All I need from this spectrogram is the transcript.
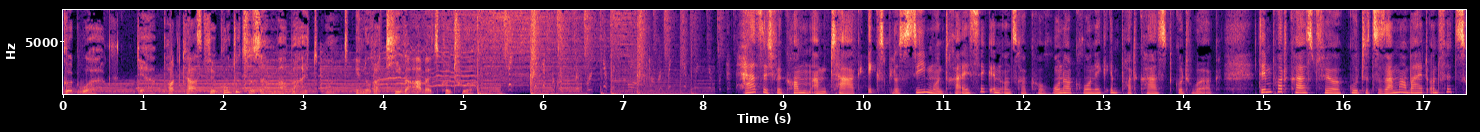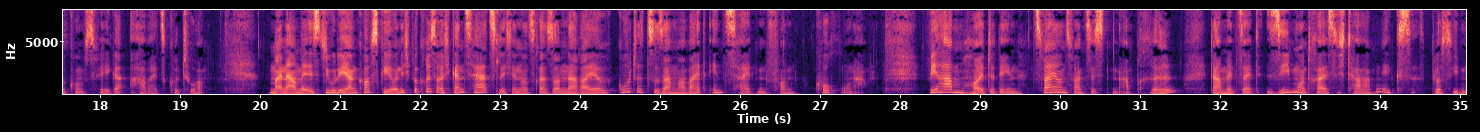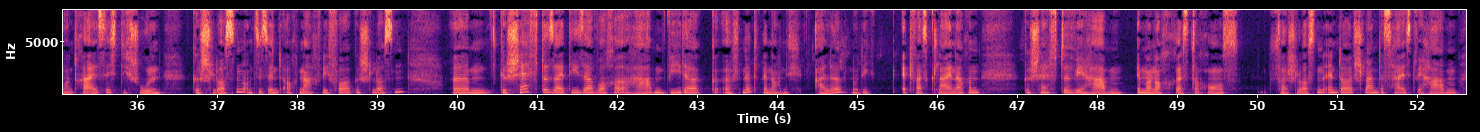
Good Work, der Podcast für gute Zusammenarbeit und innovative Arbeitskultur. Herzlich willkommen am Tag X plus 37 in unserer Corona-Chronik im Podcast Good Work, dem Podcast für gute Zusammenarbeit und für zukunftsfähige Arbeitskultur. Mein Name ist Julie Jankowski und ich begrüße euch ganz herzlich in unserer Sonderreihe Gute Zusammenarbeit in Zeiten von Corona. Wir haben heute den 22. April, damit seit 37 Tagen, x plus 37, die Schulen geschlossen und sie sind auch nach wie vor geschlossen. Ähm, Geschäfte seit dieser Woche haben wieder geöffnet, wenn auch nicht alle, nur die etwas kleineren Geschäfte. Wir haben immer noch Restaurants verschlossen in Deutschland. Das heißt, wir haben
